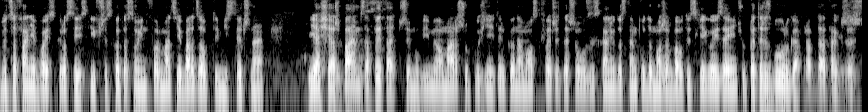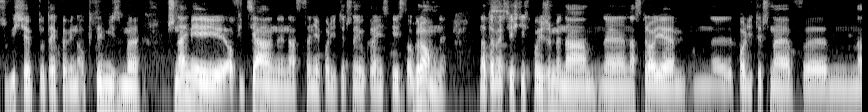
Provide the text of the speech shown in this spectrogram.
wycofanie wojsk rosyjskich, wszystko to są informacje bardzo optymistyczne. Ja się aż bałem zapytać, czy mówimy o marszu później tylko na Moskwę, czy też o uzyskaniu dostępu do Morza Bałtyckiego i zajęciu Petersburga, prawda? Także rzeczywiście tutaj pewien optymizm, przynajmniej oficjalny na scenie politycznej ukraińskiej jest ogromny. Natomiast jeśli spojrzymy na e, nastroje polityczne w, na,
